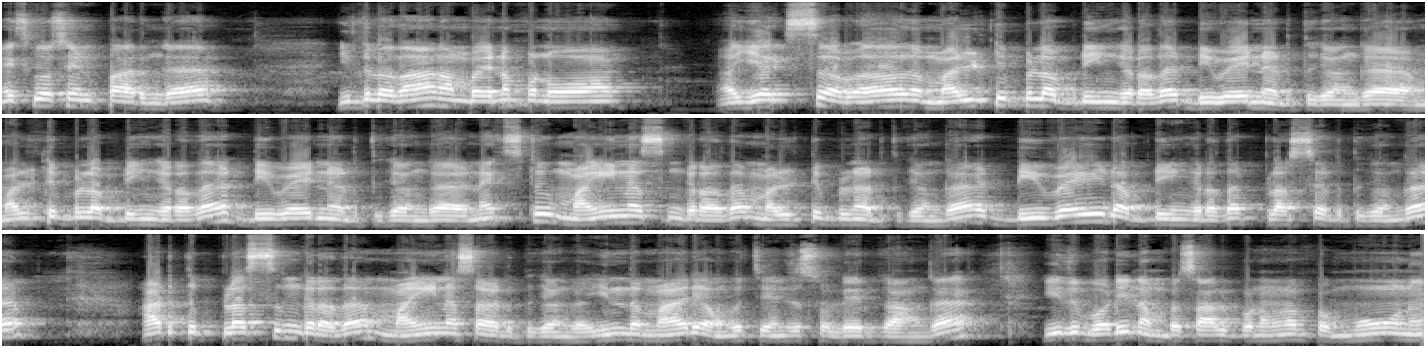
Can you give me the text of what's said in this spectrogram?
நெக்ஸ்ட் கொஸ்டின் பாருங்கள் இதில் தான் நம்ம என்ன பண்ணுவோம்? எக்ஸ் அதாவது மல்டிபிள் அப்படிங்கிறத டிவைன் எடுத்துக்கோங்க. மல்டிபிள் அப்படிங்கிறத டிவைன் எடுத்துக்கோங்க. நெக்ஸ்ட்டு மைனஸ்ங்கிறத மல்டிபிள்னு எடுத்துக்கோங்க. டிவைட் அப்படிங்கிறத ப்ளஸ் எடுத்துக்கோங்க. அடுத்து ப்ளஸ்ஸுங்கிறத மைனஸாக எடுத்துக்கோங்க. இந்த மாதிரி அவங்க சேஞ்சஸ் சொல்லியிருக்காங்க. இதுபடி நம்ம சால்வ் பண்ணோம்னா இப்போ மூணு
